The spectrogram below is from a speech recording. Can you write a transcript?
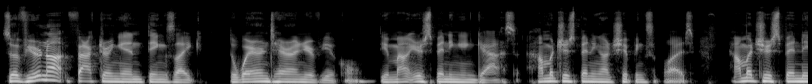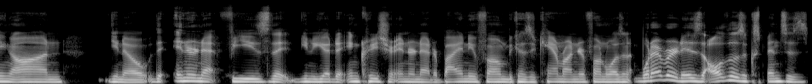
So if you're not factoring in things like the wear and tear on your vehicle, the amount you're spending in gas, how much you're spending on shipping supplies, how much you're spending on you know the internet fees that you know you had to increase your internet or buy a new phone because the camera on your phone wasn't whatever it is all of those expenses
